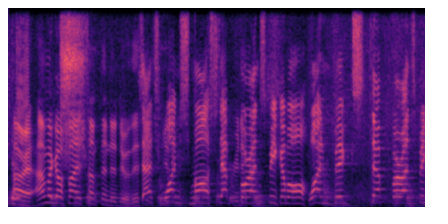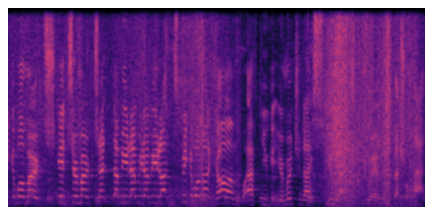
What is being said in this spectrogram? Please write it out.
All right, I'm gonna go find something to do. This That's is one small step for unspeakable, one big step for unspeakable merch. Get your merch at www.unspeakable.com. After you get your merchandise, you guys can wear the special hat.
